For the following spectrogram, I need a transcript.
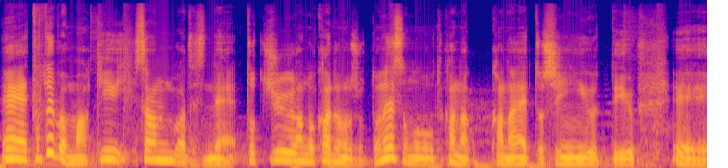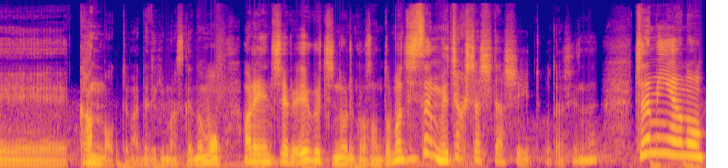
えー、例えば牧さんはですね途中あの彼女とねそのかなかなえと親友っていう、えー、菅野っていうのが出てきますけどもあれ演じてる江口のり子さんと、まあ、実際めちゃくちゃ親しいってことらしいですね。ちなみにあの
